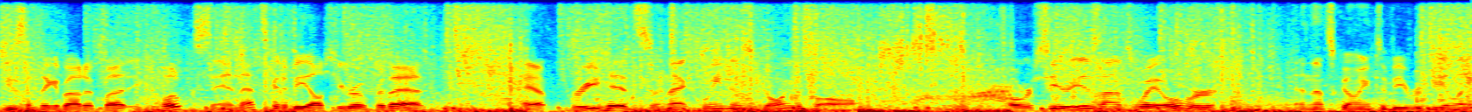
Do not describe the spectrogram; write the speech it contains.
do something about it, but it cloaks, and that's going to be all she wrote for that. Yep, three hits, and that queen is going to fall. Overseer is on its way over, and that's going to be revealing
